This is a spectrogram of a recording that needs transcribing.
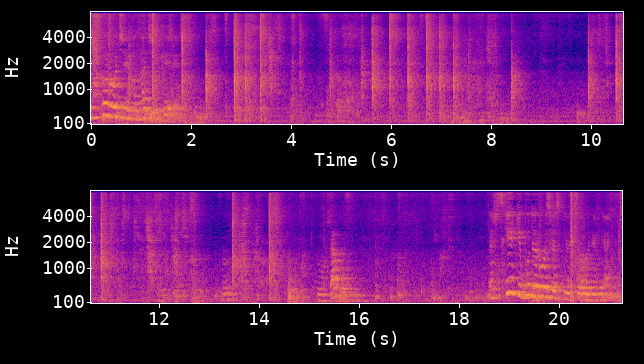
І скорочуємо на 4. Так? буде у цього рівняння?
